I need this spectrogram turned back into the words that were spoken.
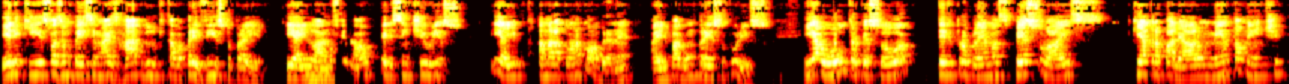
Ele quis fazer um pace mais rápido do que estava previsto para ele. E aí, lá no final, ele sentiu isso, e aí a maratona cobra, né? Aí ele pagou um preço por isso. E a outra pessoa teve problemas pessoais que atrapalharam mentalmente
